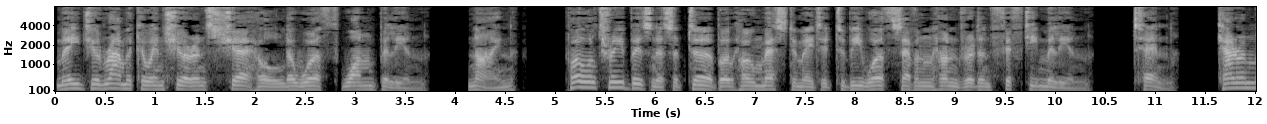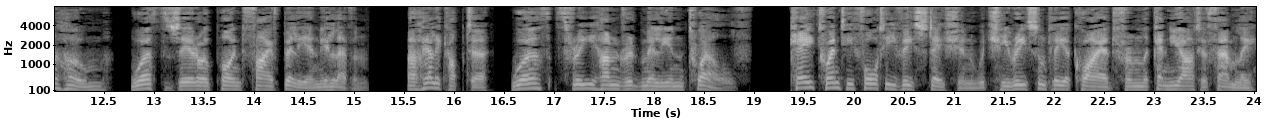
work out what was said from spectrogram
Major Amaco Insurance shareholder worth 1 billion. 9. Poultry business at Turbo Home estimated to be worth 750 million. 10. Karen Home, worth 0.5 billion 11. A helicopter, worth 300 million 12. K24 TV station which he recently acquired from the Kenyatta family.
